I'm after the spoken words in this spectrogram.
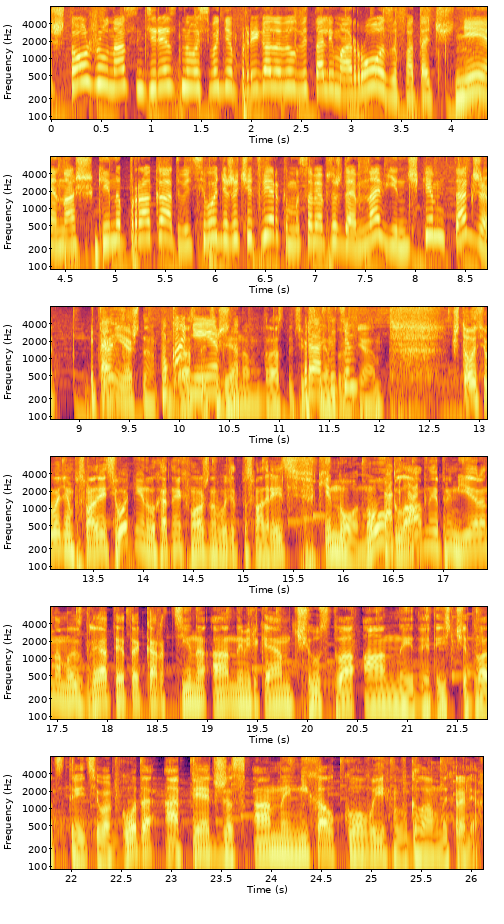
что же у нас интересного сегодня приготовил Виталий Морозов, а точнее наш кинопрокат. Ведь сегодня же четверг, и мы с вами обсуждаем новиночки. Также Виталий. Конечно. Ну, Здравствуйте, конечно. Лена. Здравствуйте, Здравствуйте. всем, друзья. Что сегодня посмотреть? Сегодня на выходных можно будет посмотреть в кино. Ну, Так, главная премьера, на мой взгляд, это картина Анны Американ «Чувство Анны» 2023 года. Опять же, с Анной Михалковой в главных ролях.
